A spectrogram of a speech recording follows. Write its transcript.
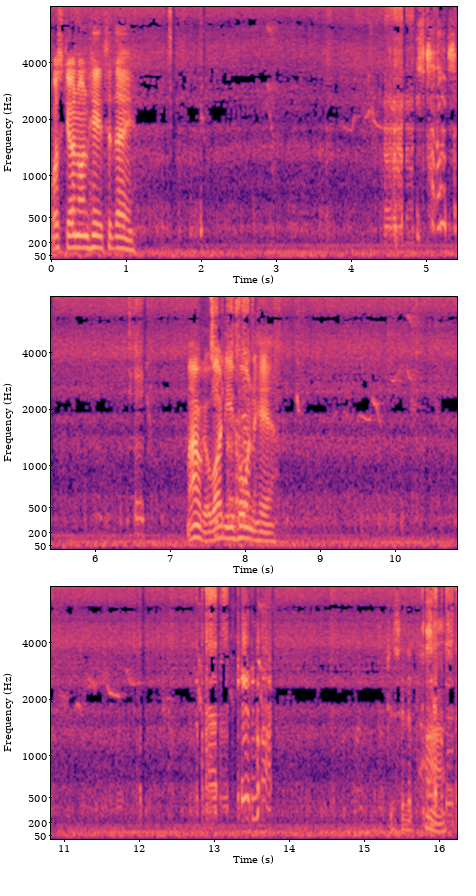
What's going on here today? Margaret, why do you haunt here? Just say the past.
